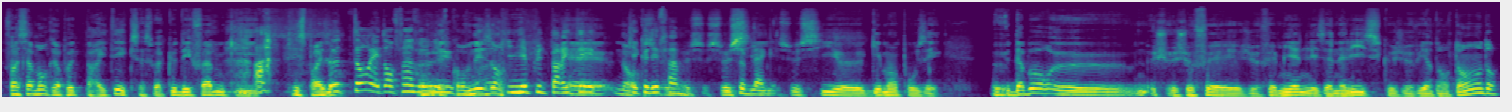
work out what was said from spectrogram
Enfin, ça manque un peu de parité, que ce soit que des femmes qui, ah, se présentent. Le temps est enfin venu. Convenez-en. Qu'il n'y ait plus de parité, qu'il n'y ait que des femmes. Ceci, ceci euh, gaiement posé. Euh, d'abord, euh, je, je, fais, je fais mienne les analyses que je viens d'entendre.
